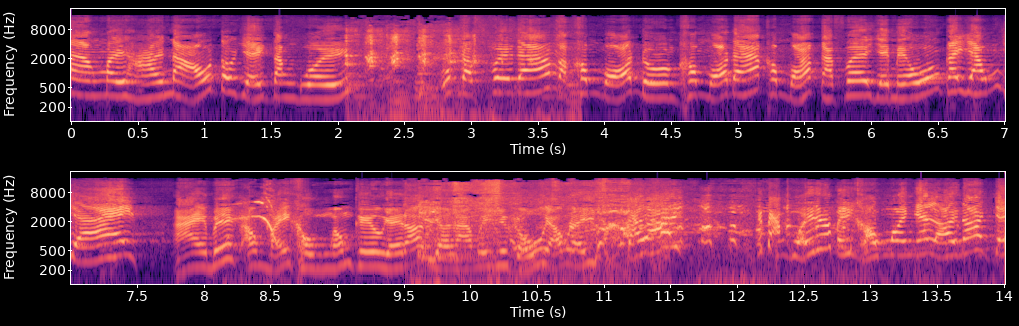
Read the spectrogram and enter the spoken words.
hàng mày hại não tao vậy thằng quỷ Ủa cà phê đá mà không bỏ đường không bỏ đá không bỏ cà phê vậy mày uống cái giống vậy? Ai biết ông bảy khùng ông kêu vậy đó Giờ làm y như cũ vậy ông đi. Trời ơi không ai nghe lời nó chị.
